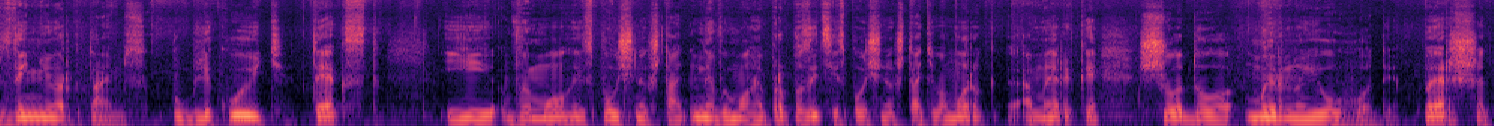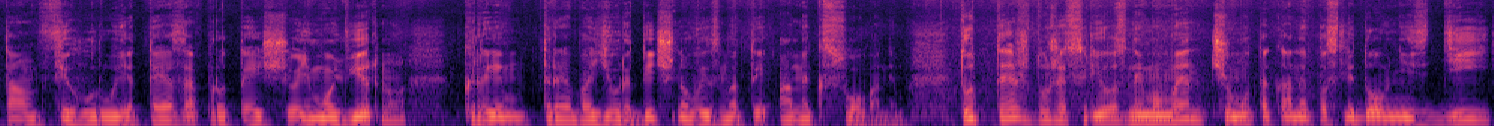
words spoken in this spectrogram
The New York Times публікують текст і вимоги Сполучених Штатів, не вимоги, а пропозиції Сполучених Штатів Америки щодо мирної угоди. Перше там фігурує теза про те, що ймовірно Крим треба юридично визнати анексованим. Тут теж дуже серйозний момент, чому така непослідовність дій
